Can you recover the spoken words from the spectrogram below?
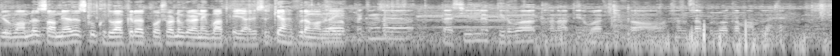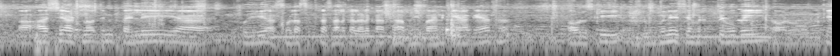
जो मामला सामने आया उसको खुदवा कर पोस्टमार्टम कराने की बात कही जा रही है। सर क्या है पूरा मामला ये? प्रखंड तहसील तिरवा थाना तिरवा के गाँव हंसापुरवा का मामला आज से आठ नौ दिन पहले कोई सोलह सत्रह साल का लड़का था, अपनी बहन के यहाँ गया था और उसकी डूबने से मृत्यु हो गई और उनके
